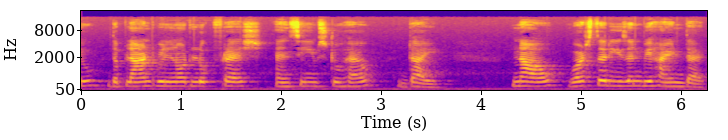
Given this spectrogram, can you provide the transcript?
you, the plant will not look fresh and seems to have died. Now, what's the reason behind that?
